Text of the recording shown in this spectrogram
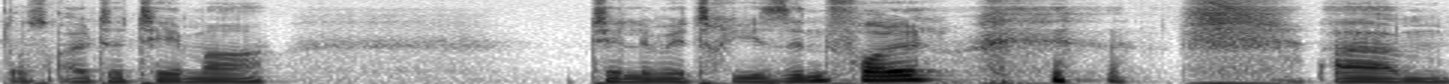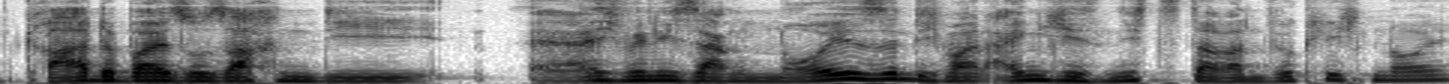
das alte Thema Telemetrie sinnvoll. ähm, Gerade bei so Sachen, die, äh, ich will nicht sagen neu sind, ich meine, eigentlich ist nichts daran wirklich neu.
